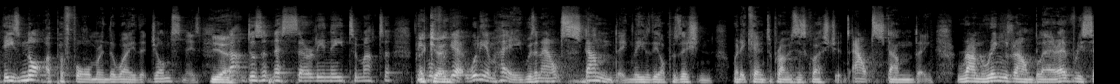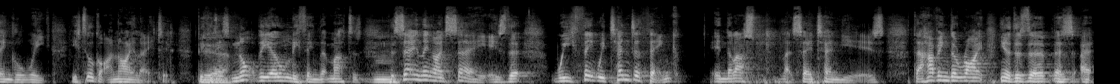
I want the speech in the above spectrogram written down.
he's not a performer in the way that Johnson is. Yeah. That doesn't necessarily need to matter. People Okay. forget William Hague was an outstanding leader of the opposition when it came to Prime Minister's questions. Outstanding. Ran rings round Blair every single week. He still got annihilated because Yeah. it's not the only thing that matters. Mm. The second thing I'd say is that we think, we tend to think in the last, let's say, 10 years, that having the right, you know, there's a, there's a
